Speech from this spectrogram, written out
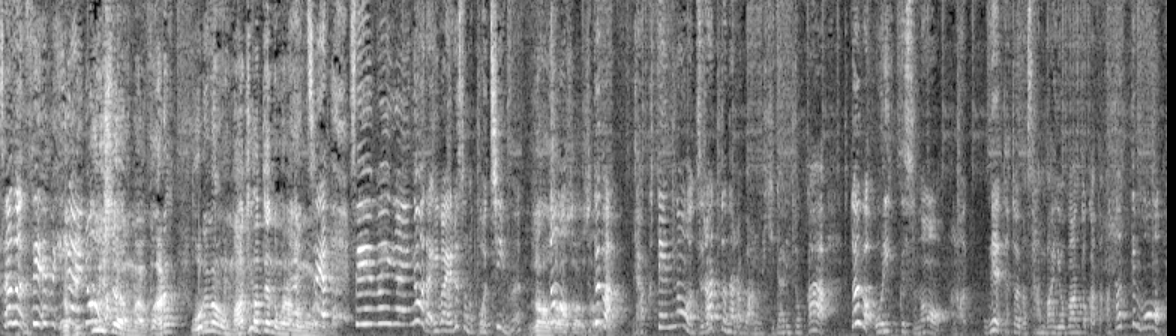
それは西武以外の。っくりしたよお前。あれ？俺が間違ってんのかなと思う西武以外のだいわゆるその5チームそうそうそうそう。の例えば楽天のずらっと並ぶあの左とか例えばオリックスのあの、ね、例えば3番4番とかと当たっても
